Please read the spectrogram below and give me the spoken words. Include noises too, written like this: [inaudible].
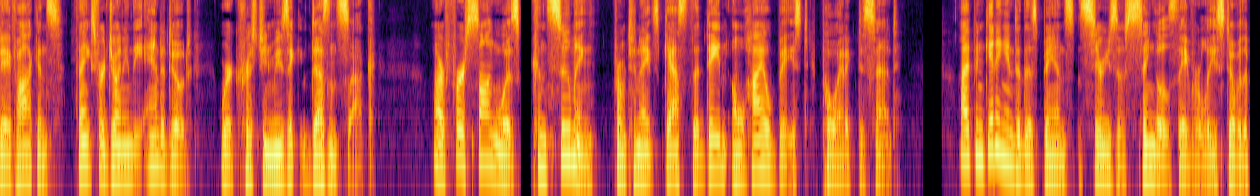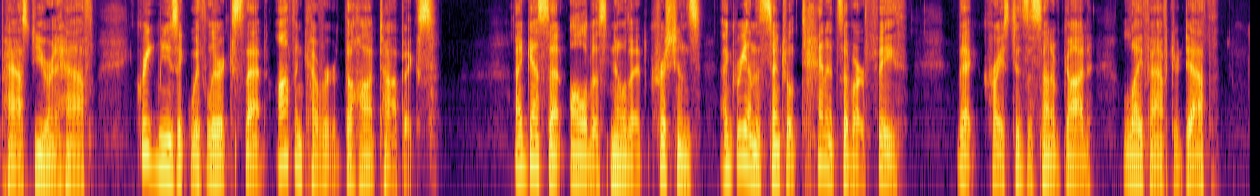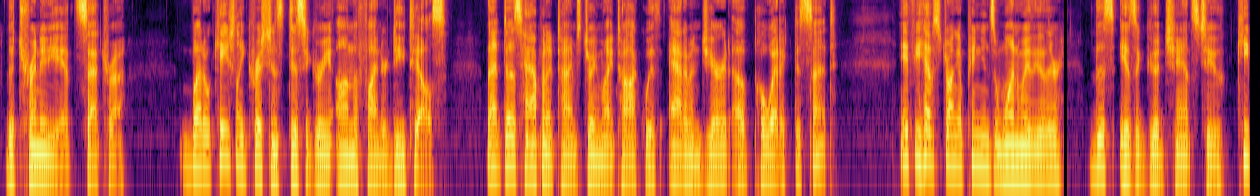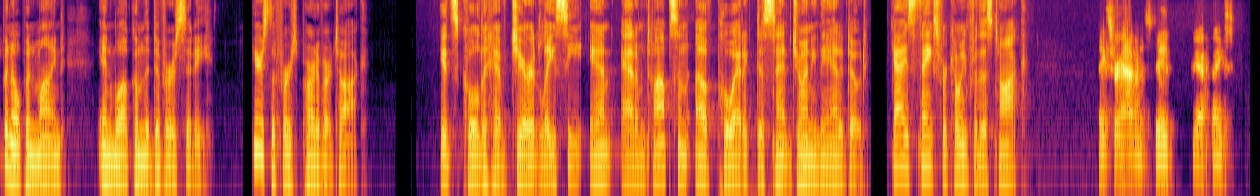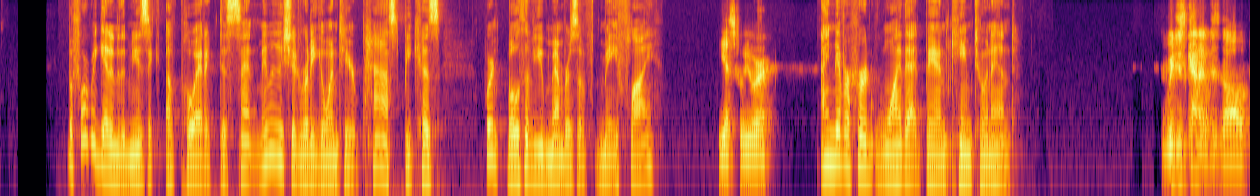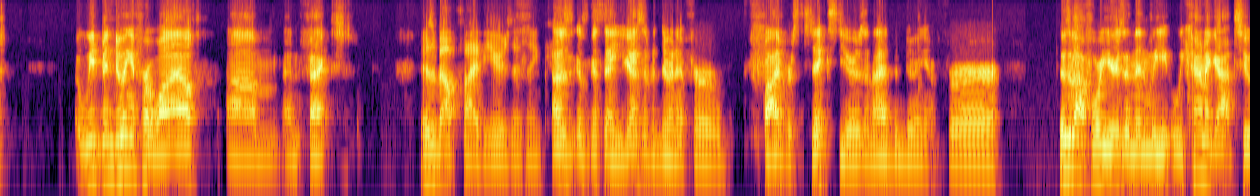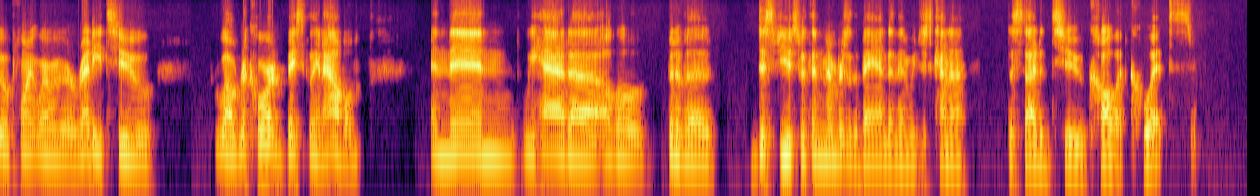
Dave Hawkins. Thanks for joining The Antidote, where Christian music doesn't suck. Our first song was Consuming from tonight's guest, the Dayton, Ohio based Poetic Descent. I've been getting into this band's series of singles they've released over the past year and a half, Greek music with lyrics that often cover the hot topics. I guess that all of us know that Christians agree on the central tenets of our faith that Christ is the Son of God life after death, the Trinity, etc. But occasionally Christians disagree on the finer details. That does happen at times during my talk with Adam and Jared of Poetic Descent. If you have strong opinions one way or the other, this is a good chance to keep an open mind and welcome the diversity. Here's the first part of our talk. It's cool to have Jared Lacey and Adam Thompson of Poetic Descent joining the antidote. Guys, thanks for coming for this talk. Thanks for having us, Dave. Yeah, thanks. Before we get into the music of Poetic Descent, maybe we should really go into your past because weren't both of you members of Mayfly? Yes, we were. I never heard why that band came to an end. We just kind of dissolved. We'd been doing it for a while. Um, in fact, it was about five years, I think. I was, I was gonna say you guys have been doing it for five or six years, and I had been doing it for it was about four years, and then we we kind of got to a point where we were ready to well record basically an album, and then we had a, a little bit of a disputes within members of the band, and then we just kind of decided to call it quits.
